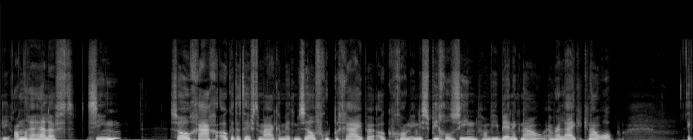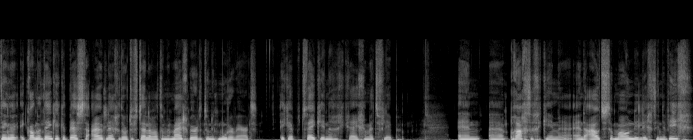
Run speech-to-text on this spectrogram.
die andere helft zien. Zo graag ook, dat heeft te maken met mezelf goed begrijpen. Ook gewoon in de spiegel zien van wie ben ik nou en waar lijk ik nou op. Ik, denk ik kan het denk ik het beste uitleggen door te vertellen wat er met mij gebeurde toen ik moeder werd. Ik heb twee kinderen gekregen met Flip. En uh, prachtige kinderen. En de oudste, Moon, die ligt in de wieg.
